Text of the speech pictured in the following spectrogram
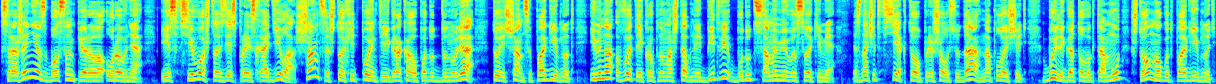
сражение с боссом первого уровня. Из всего, что здесь происходило, шансы, что хитпоинты игрока упадут до нуля, то есть шансы погибнут, именно в этой крупномасштабной битве будут самыми высокими. Значит, все, кто пришел сюда, на площадь, были готовы к тому, что могут погибнуть,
